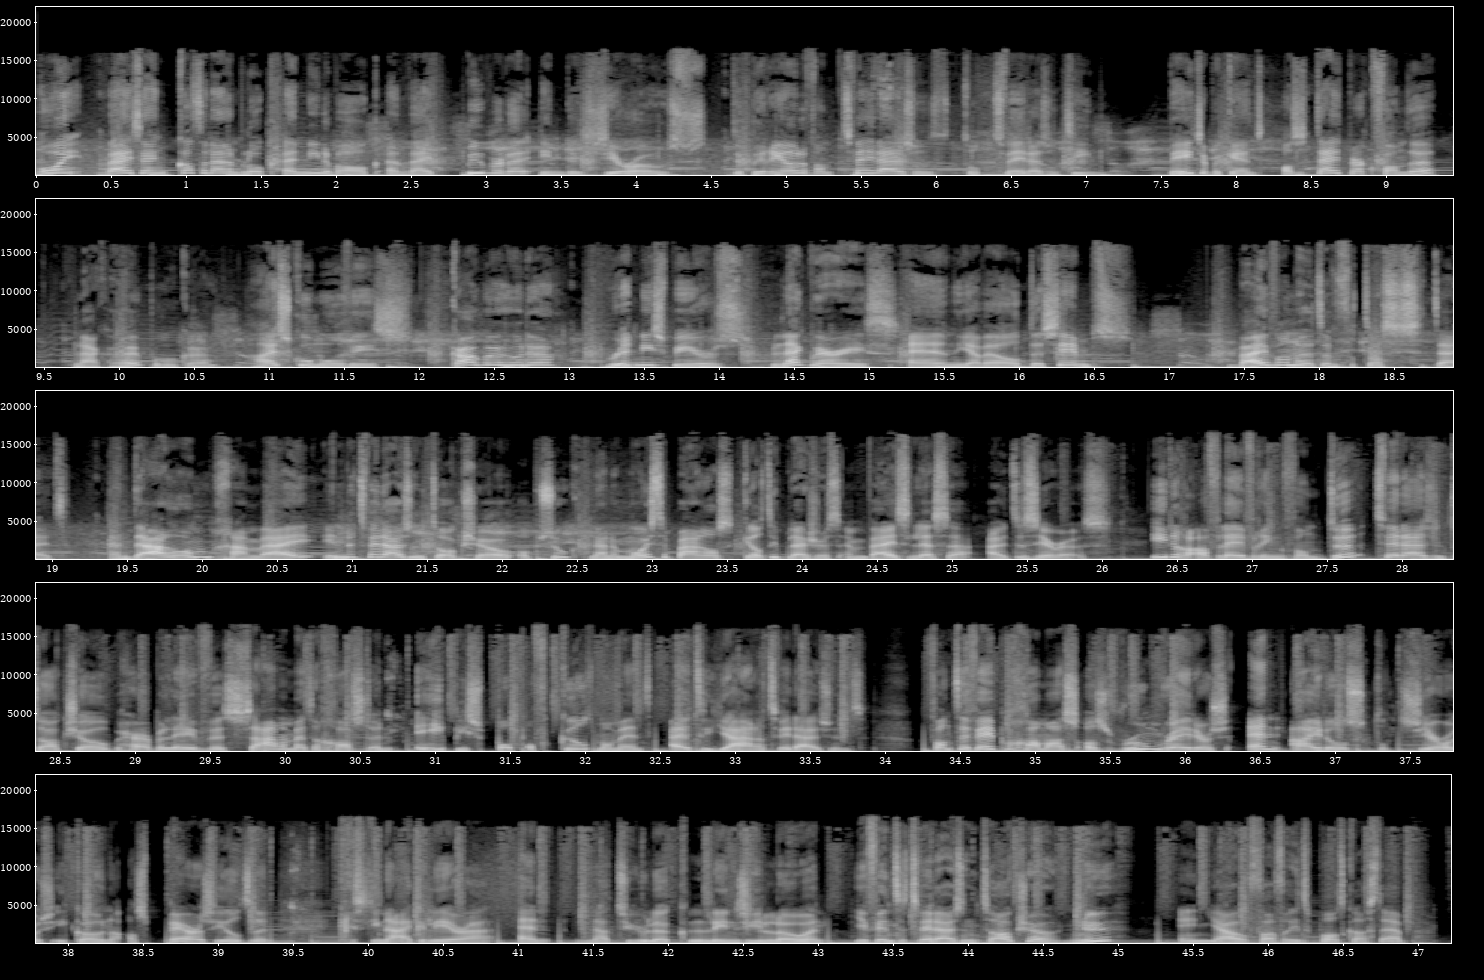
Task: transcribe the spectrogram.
Hoi, wij zijn Katelijne Blok en Nine Balk en wij puberden in de Zero's. De periode van 2000 tot 2010. Beter bekend als het tijdperk van de Lage heupbroeken, high school movies, cowboyhoeden, Britney Spears blackberries. en jawel, The Sims. Wij vonden het een fantastische tijd. En daarom gaan wij in de 2000 Talkshow op zoek naar de mooiste parels, guilty pleasures en wijze lessen uit de Zero's. Iedere aflevering van de 2000 Talkshow herbeleven we samen met een gast een episch pop- of cultmoment uit de jaren 2000. Van tv-programma's als Room Raiders en Idols tot Zero's-iconen als Paris Hilton, Christina Aguilera en natuurlijk Lindsay Lohan. Je vindt de 2000 Talkshow nu in jouw favoriete podcast-app.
